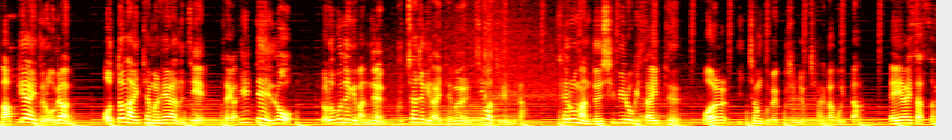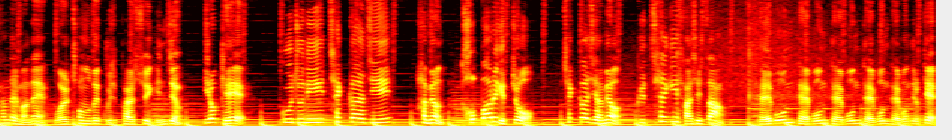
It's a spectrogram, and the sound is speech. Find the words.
마피아에 들어오면 어떤 아이템을 해야 하는지 제가 1대1로 여러분에게 맞는 구체적인 아이템을 찝어 드립니다. 새로 만든 11호기 사이트 월 2996 잘 가고 있다. AI 사스 한 달 만에 월 1598 수익 인증. 이렇게 꾸준히 책까지 하면 더 빠르겠죠. 책까지 하면 그 책이 사실상 대본, 대본, 대본, 대본, 대본 이렇게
